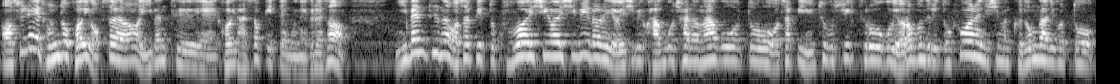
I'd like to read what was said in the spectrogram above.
어, 수중에 돈도 거의 없어요. 이벤트에 거의 다 썼기 때문에 그래서 이벤트는 어차피 또 9월, 10월, 11월에 열심히 광고 촬영하고 또 어차피 유튜브 수익 들어오고 여러분들이 또 후원해 주시면 그 돈 가지고 또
